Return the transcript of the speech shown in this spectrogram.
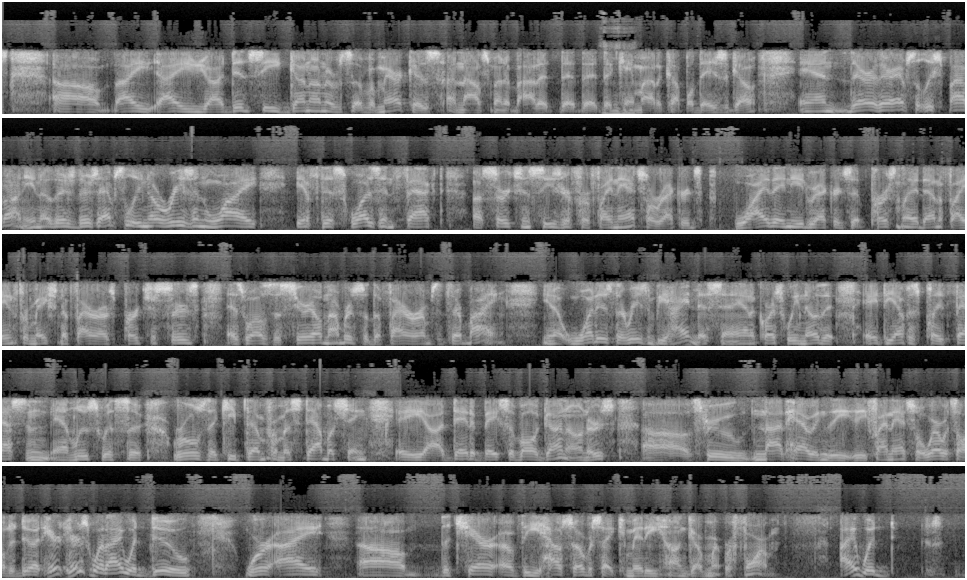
Uh, I I uh, did see Gun Owners of America's announcement about it that that, that mm-hmm. came out a couple of days ago, and they're they're absolutely spot on. You know, there's there's absolutely no reason why, if this was in fact a search and seizure for financial records, why they need records that personally identify information of firearms purchasers as well as the serial numbers of the firearms that they're buying. You know, what is the reason behind this? And of course, we know that ATF has played fast and, and loose with the rules that keep them from establishing a uh, database of all gun owners uh, through not having the, the financial wherewithal to do it. Here, here's what I would do were I um, the chair of the House Oversight Committee on Government Reform. I would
